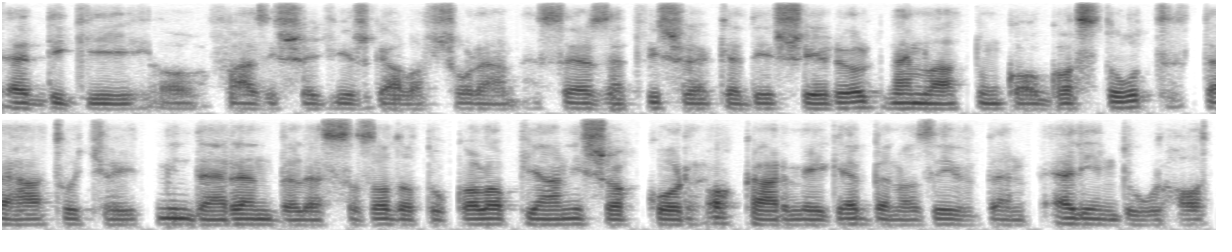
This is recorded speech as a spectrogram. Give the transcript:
eddigi a fázis egy vizsgálat során szerzett viselkedéséről. Nem láttunk aggasztót, tehát hogyha itt minden rendben lesz az adatok alapján is, akkor akár még ebben az évben elindulhat,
